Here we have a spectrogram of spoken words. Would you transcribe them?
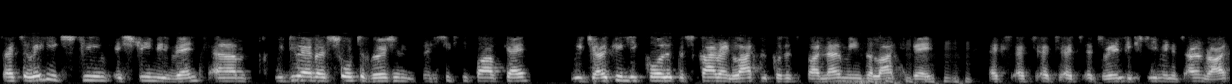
So it's a really extreme, extreme event. Um, we do have a shorter version, the 65k. We jokingly call it the Skyrun Light because it's by no means a light event. it's, it's, it's, it's, it's really extreme in its own right.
